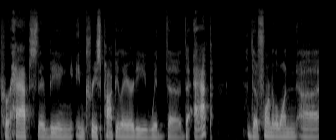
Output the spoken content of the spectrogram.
perhaps there being increased popularity with the the app, the Formula One uh,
